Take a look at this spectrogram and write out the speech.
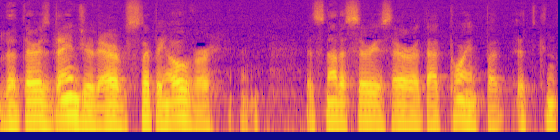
that there is danger there of slipping over. It's not a serious error at that point, but it can,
